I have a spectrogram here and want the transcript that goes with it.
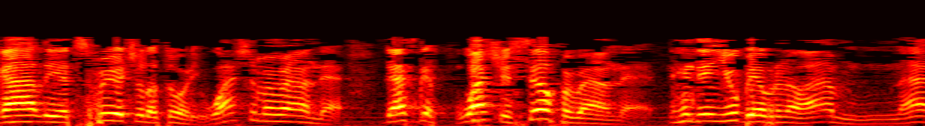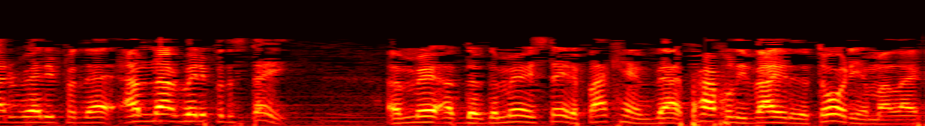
godly and spiritual authority. Watch them around that. That's good. Watch yourself around that, and then you'll be able to know I'm not ready for that. I'm not ready for the state. Mar- uh, the, the married state, if I can't va- properly value the authority in my life,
